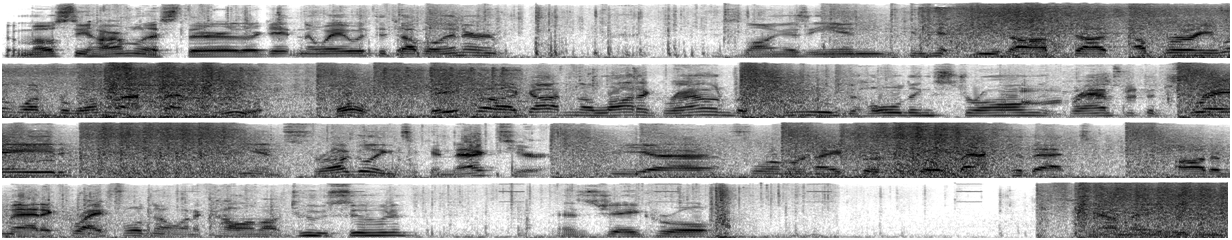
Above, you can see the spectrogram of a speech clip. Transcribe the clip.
but mostly harmless. They're they're getting away with the double inner. As long as Ian can hit these off shots upper, he went one for one last time. Ooh, Vault. They've uh, gotten a lot of ground, but Cube holding strong. Gramps with the trade. Ian struggling to connect here. The uh, former Nitro to go back to that automatic rifle. Don't want to call him out too soon. As J. Cruel See how many he can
